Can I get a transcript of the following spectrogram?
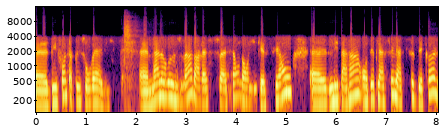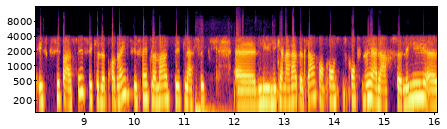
euh, des fois, ça peut sauver la vie. Euh, malheureusement, dans la situation dont il est question, euh, les parents ont déplacé la petite école et ce qui s'est passé, c'est que le problème, c'est simplement déplacer. Euh, les, les, camarades de classe ont continué à la harceler,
